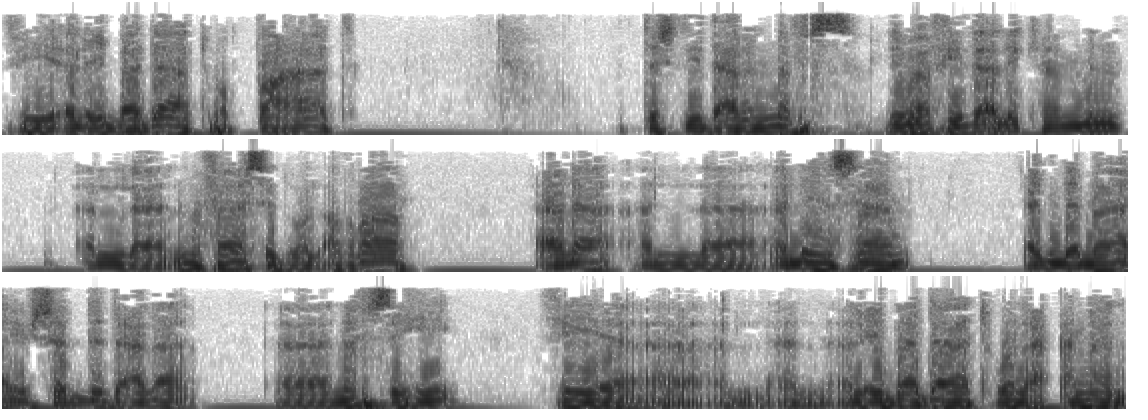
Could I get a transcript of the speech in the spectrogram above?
في العبادات والطاعات التشديد على النفس. لما في ذلك من المفاسد والأضرار على الإنسان عندما يشدد على آه، نفسه في آه، العبادات والأعمال.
